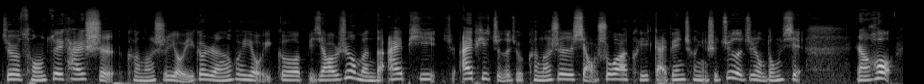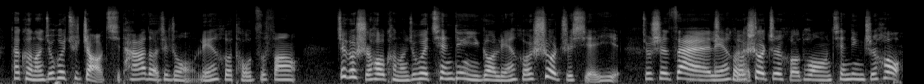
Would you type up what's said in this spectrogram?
就是从最开始可能是有一个人会有一个比较热门的 IP，IP 指的就可能是小说啊，可以改编成影视剧的这种东西，然后他可能就会去找其他的这种联合投资方。这个时候可能就会签订一个联合设置协议，就是在联合设置合同签订之后，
